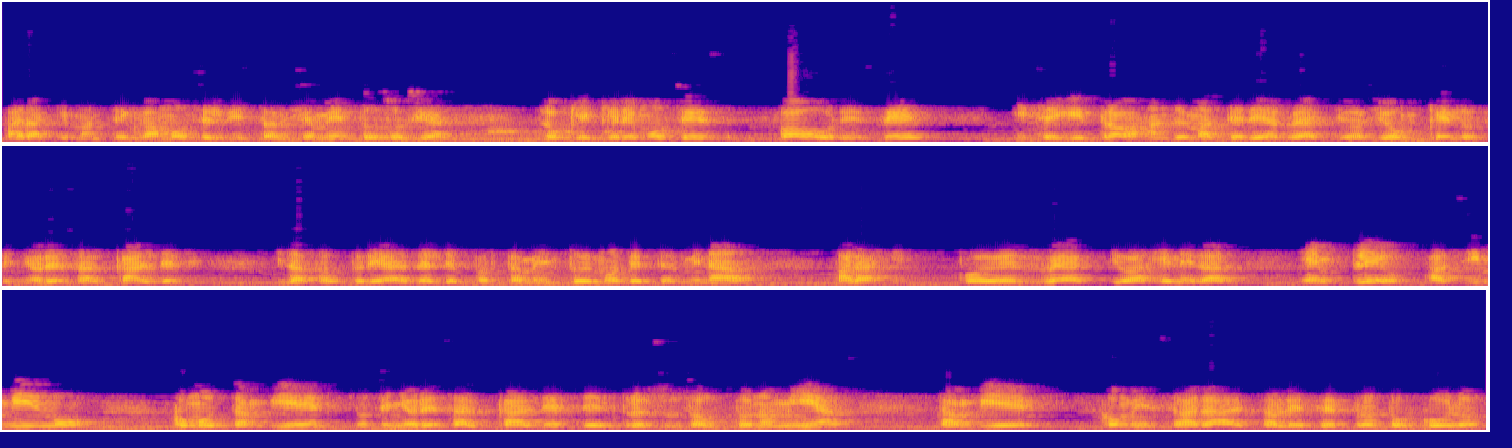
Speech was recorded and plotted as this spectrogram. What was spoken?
para que mantengamos el distanciamiento social. Lo que queremos es favorecer y seguir trabajando en materia de reactivación que los señores alcaldes y las autoridades del departamento hemos determinado para poder reactivar, generar empleo. Asimismo, como también los señores alcaldes dentro de sus autonomías, también comenzar a establecer protocolos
